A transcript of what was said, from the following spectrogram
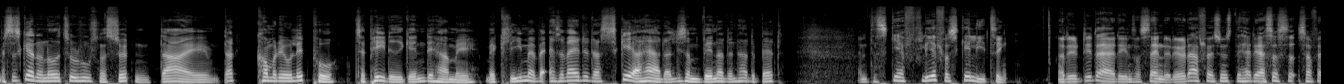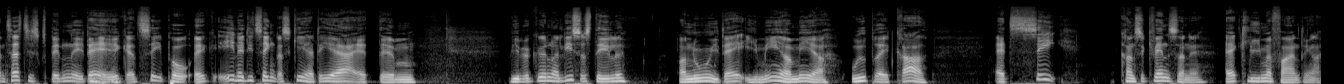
Men så sker der noget i 2017. Der, øh, der kommer det jo lidt på tapetet igen, det her med, med klima. Hva, altså, hvad er det, der sker her, der ligesom vender den her debat? Jamen, der sker flere forskellige ting. Og det er jo det, der er det interessante. Det er jo derfor, jeg synes, det her det er så, så, så fantastisk spændende i dag mm-hmm. ikke, at se på. Ikke? En af de ting, der sker, det er, at øhm, vi begynder lige så stille, og nu i dag i mere og mere udbredt grad, at se konsekvenserne af klimaforandringer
